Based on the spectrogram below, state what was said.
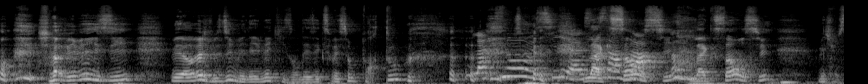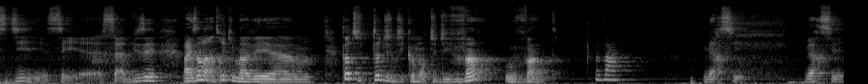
je suis arrivé ici, mais en fait, je me dis, mais les mecs, ils ont des expressions pour tout. L'accent aussi L'accent aussi, l'accent aussi. Mais je me suis dit, c'est, euh, c'est abusé. Par exemple, un truc qui m'avait... euh, Toi, tu, toi, tu dis comment? Tu dis 20 ou 20 20. Merci. Merci.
